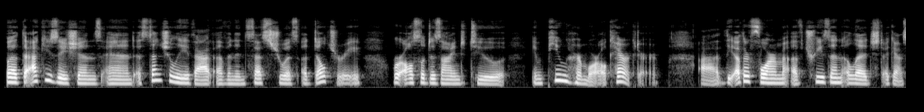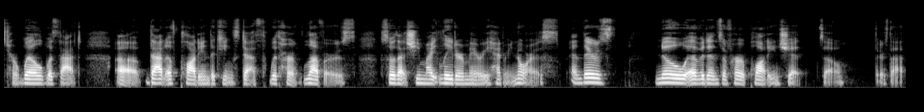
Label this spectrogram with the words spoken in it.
But the accusations, and essentially that of an incestuous adultery, were also designed to impugn her moral character. Uh, the other form of treason alleged against her will was that uh, that of plotting the king's death with her lovers, so that she might later marry Henry Norris. And there's no evidence of her plotting shit, so there's that.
